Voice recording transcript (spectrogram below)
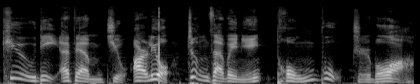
QDFM 九二六，正在为您同步直播。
